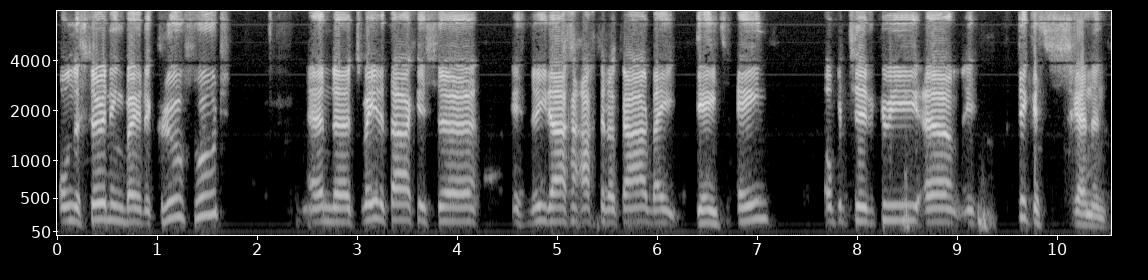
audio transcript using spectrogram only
ondersteuning bij de crewfood. En de tweede taak is, eh, is drie dagen achter elkaar bij gate 1 op het circuit eh, tickets scannen.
